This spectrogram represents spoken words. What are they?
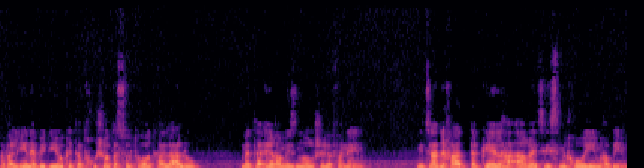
אבל הנה בדיוק את התחושות הסותרות הללו מתאר המזמור שלפנינו. מצד אחד תגל הארץ ישמחו עם רבים.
